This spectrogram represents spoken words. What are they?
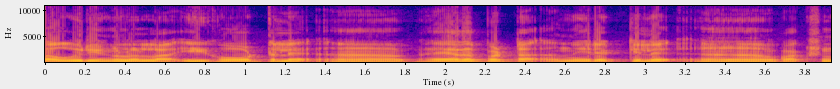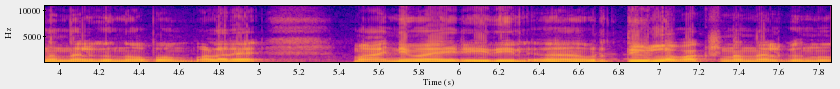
സൗകര്യങ്ങളുള്ള ഈ ഹോട്ടൽ ഭേദപ്പെട്ട നിരക്കിൽ ഭക്ഷണം നൽകുന്നു. അപ്പം വളരെ മാന്യമായ രീതിയിൽ വൃത്തിയുള്ള ഭക്ഷണം നൽകുന്നു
